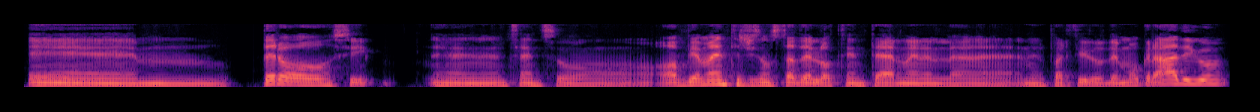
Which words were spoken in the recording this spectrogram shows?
Ehm, però sì, eh, nel senso, ovviamente ci sono state lotte interne nel, nel Partito Democratico.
